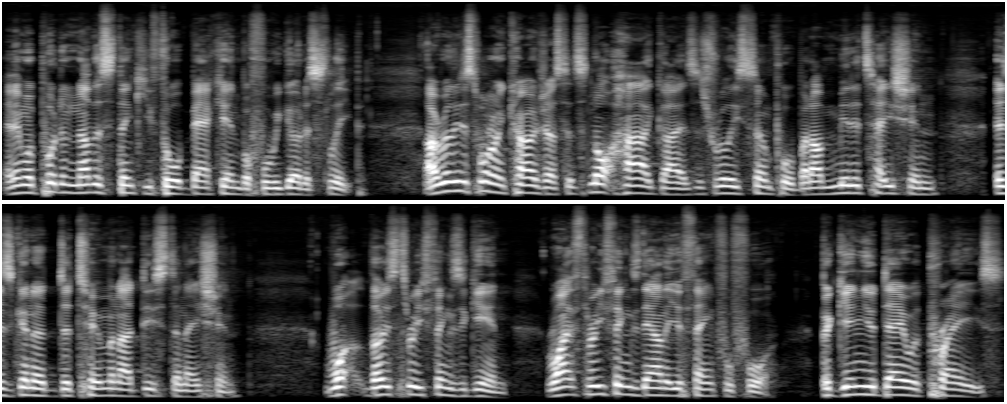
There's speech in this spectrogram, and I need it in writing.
and then we'll put another stinky thought back in before we go to sleep. I really just want to encourage us. It's not hard, guys. It's really simple, but our meditation is going to determine our destination. What those three things again? Write three things down that you're thankful for. Begin your day with praise,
